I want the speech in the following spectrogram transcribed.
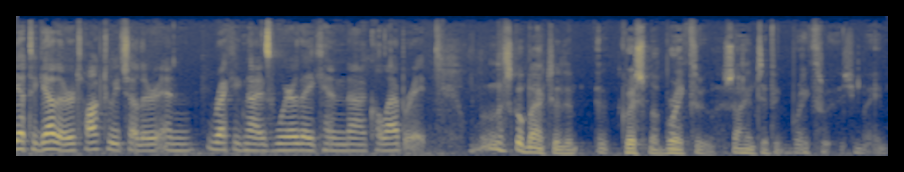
get together, talk to each other, and recognize where they can uh, collaborate. Let's go back to the CRISPR breakthrough, scientific breakthrough that you made.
